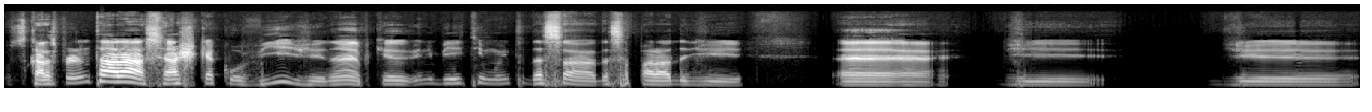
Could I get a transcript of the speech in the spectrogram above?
os caras perguntaram, ah, você acha que é Covid, né? Porque o NBA tem muito dessa, dessa parada de, é, de de,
